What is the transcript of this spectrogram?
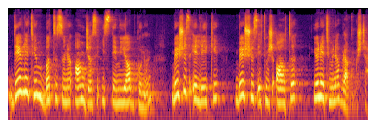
Devletin batısını amcası İstemi Yabgun'un 552-576 yönetimine bırakmıştır.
